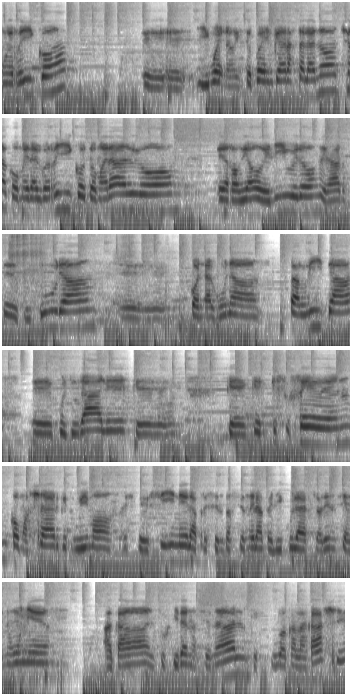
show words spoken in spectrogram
muy rico. Eh, y bueno, y se pueden quedar hasta la noche a comer algo rico, tomar algo, eh, rodeado de libros, de arte, de cultura, con algunas perlitas culturales que, que, que- que suceden, como ayer que tuvimos este cine, la presentación de la película de Florencia Núñez, acá en su gira nacional, que estuvo acá en la calle.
